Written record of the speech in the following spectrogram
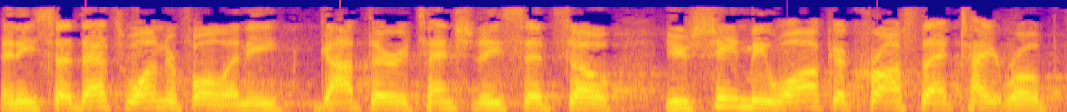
And he said, that's wonderful. And he got their attention. He said, so you've seen me walk across that tightrope.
